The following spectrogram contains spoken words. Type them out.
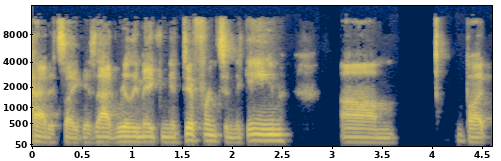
that, it's like, is that really making a difference in the game? Um, but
